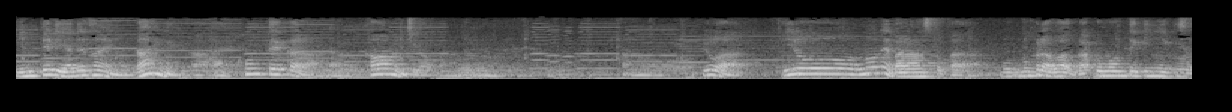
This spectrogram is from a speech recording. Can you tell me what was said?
インテリアデザインの概念がはい。根底から変わるに違うかなと、あの要は色のねバランスとかぼ僕らは学問的にずっ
